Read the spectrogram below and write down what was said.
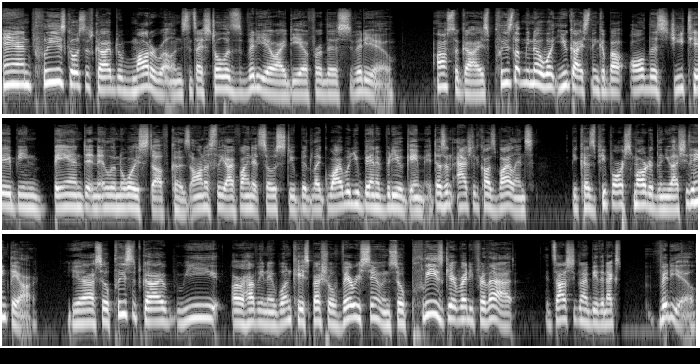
And please go subscribe to MaterWelon since I stole his video idea for this video. Also guys, please let me know what you guys think about all this GTA being banned in Illinois stuff, cause honestly I find it so stupid. Like why would you ban a video game? It doesn't actually cause violence, because people are smarter than you actually think they are. Yeah, so please subscribe. We are having a 1k special very soon, so please get ready for that. It's actually going to be the next video.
